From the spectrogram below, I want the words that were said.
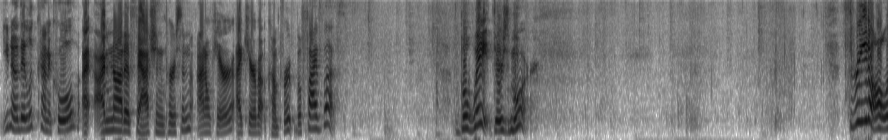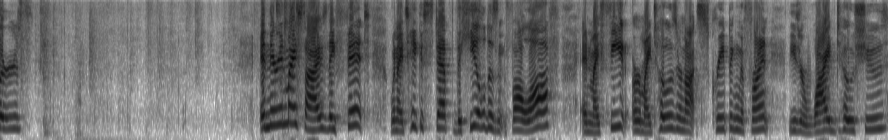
you know, they look kind of cool. I, I'm not a fashion person. I don't care. I care about comfort, but five bucks. But wait, there's more. Three dollars. and they're in my size. They fit. When I take a step, the heel doesn't fall off, and my feet or my toes are not scraping the front. These are wide toe shoes.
